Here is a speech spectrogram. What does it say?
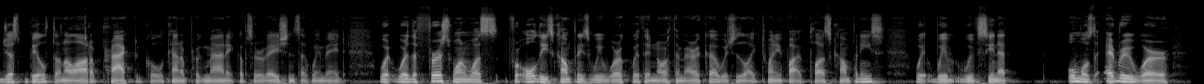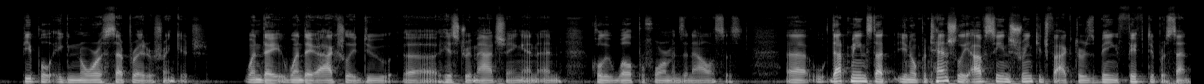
just built on a lot of practical kind of pragmatic observations that we made. Where, where the first one was for all these companies we work with in North America, which is like 25 plus companies, we, we've, we've seen that almost everywhere people ignore separator shrinkage when they when they actually do uh, history matching and, and call it well performance analysis. Uh, that means that you know potentially I've seen shrinkage factors being 50%.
